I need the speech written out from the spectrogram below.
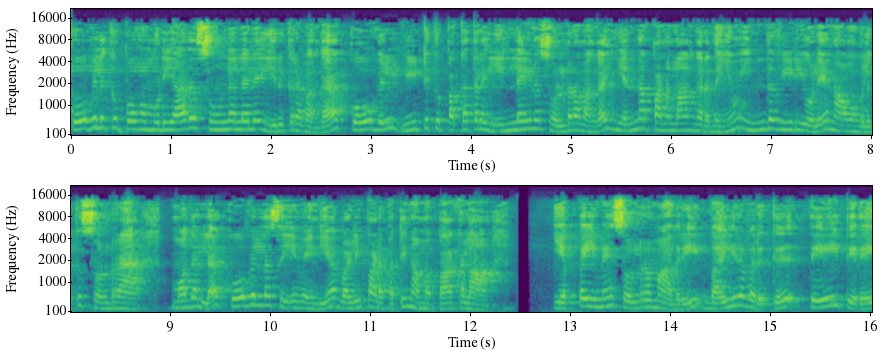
கோவிலுக்கு போக முடியாத சூழ்நிலையில இருக்கிறவங்க கோவில் வீட்டுக்கு பக்கத்துல இல்லைன்னு சொல்றவங்க என்ன பண்ணலாங்கிறதையும் இந்த வீடியோலயே நான் உங்களுக்கு சொல்றேன். முதல்ல கோவில்ல செய்ய வேண்டிய வழிபாடை பத்தி நாம பார்க்கலாம். எப்பயுமே சொல்ற மாதிரி பைரவருக்கு தேய்பிறை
